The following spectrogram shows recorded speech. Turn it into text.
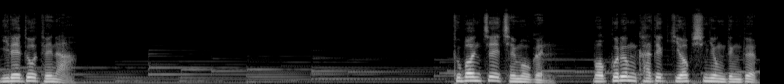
이래도 되나? 두 번째 제목은 먹구름 가득 기업 신용 등급,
